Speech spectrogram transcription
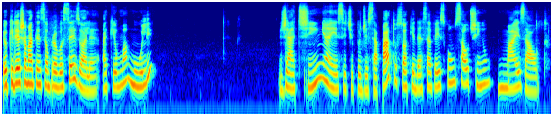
Eu queria chamar a atenção para vocês, olha, aqui uma mule, já tinha esse tipo de sapato, só que dessa vez com um saltinho mais alto.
